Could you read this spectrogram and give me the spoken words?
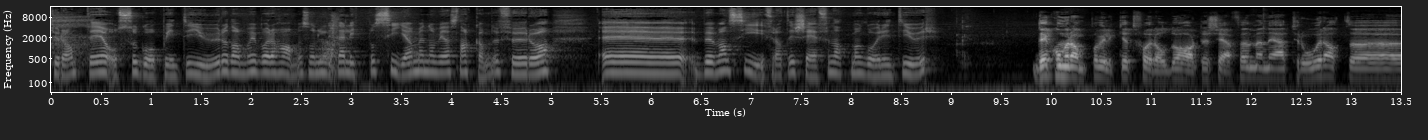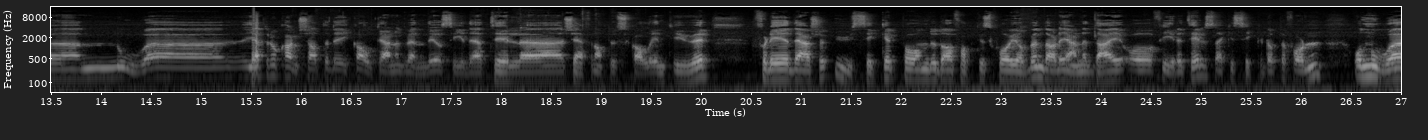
kurant. Det også gå på intervjuer. Og da må vi bare ha med sånn Det er litt på sida, men når vi har snakka om det før òg, eh, bør man si ifra til sjefen at man går i intervjuer? Det kommer an på hvilket forhold du har til sjefen, men jeg tror at uh, noe Jeg tror kanskje at det ikke alltid er nødvendig å si det til uh, sjefen at du skal intervjuer. Fordi det er så usikkert på om du da faktisk får jobben. Da er det gjerne deg og fire til, så det er ikke sikkert at du får den. Og noe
